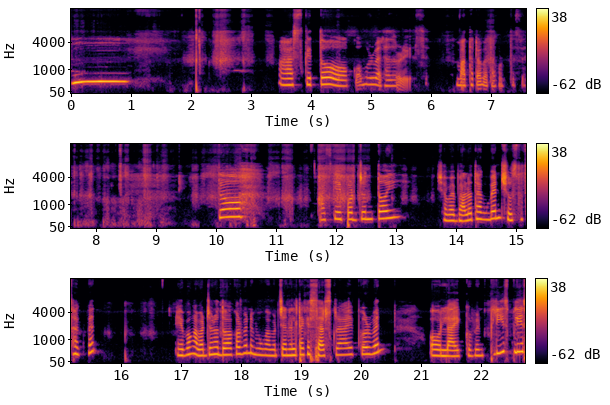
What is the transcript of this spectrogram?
হুম, আজকে তো কোমর ব্যথা ধরে গেছে মাথাটা ব্যথা করতেছে। তো আজকে এই পর্যন্তই। সবাই ভালো থাকবেন, সুস্থ থাকবেন এবং আমার জন্য দোয়া করবেন এবং আমার চ্যানেলটাকে সাবস্ক্রাইব করবেন ও লাইক করবেন। Please please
